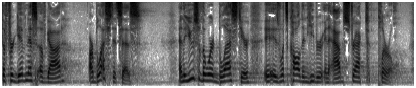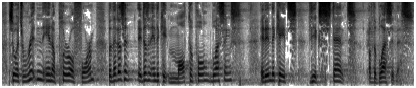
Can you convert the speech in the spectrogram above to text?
the forgiveness of God are blessed, it says. And the use of the word blessed here is what's called in Hebrew an abstract plural. So it's written in a plural form, but that doesn't, it doesn't indicate multiple blessings. It indicates the extent of the blessedness.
